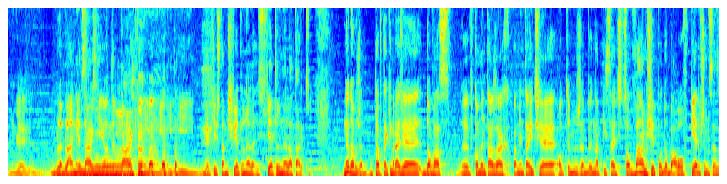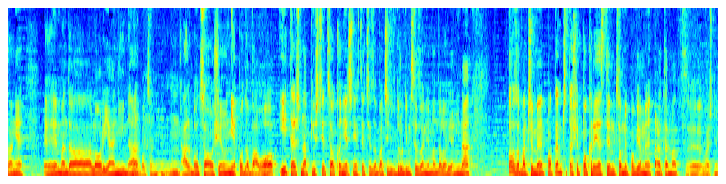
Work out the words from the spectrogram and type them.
e, bleblanie, tak, i o tym tak, i, i, i jakieś tam świetlne, świetlne latarki. No dobrze, to w takim razie do Was e, w komentarzach pamiętajcie o tym, żeby napisać, co Wam się podobało w pierwszym sezonie e, Mandalorianina. Albo co nie. Mm, albo co się nie podobało. I też napiszcie, co koniecznie chcecie zobaczyć w drugim sezonie Mandalorianina. To zobaczymy potem, czy to się pokryje z tym, co my powiemy na temat e, właśnie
